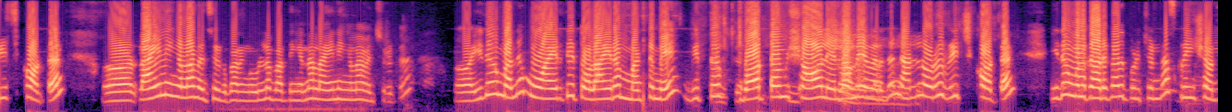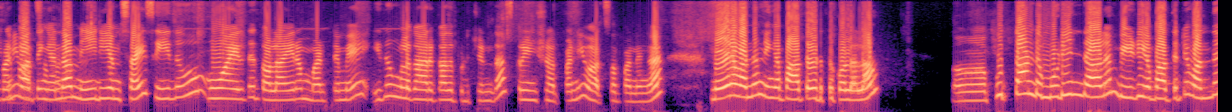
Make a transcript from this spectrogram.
ரிச் காட்டன் லைனிங் எல்லாம் வச்சிருக்கு பாருங்க. உள்ள பாத்தீங்கன்னா லைனிங் எல்லாம் வச்சிருக்கு. இதுவும் வந்து மூவாயிரத்தி தொள்ளாயிரம் மட்டுமே. வித் பாட்டம் ஷால் எல்லாமே வருது. நல்ல ஒரு ரிச் காட்டன் இது உங்களுக்கு யாருக்காவது பிடிச்சிருந்தா ஸ்கிரீன்ஷாட் பண்ணி பாத்தீங்கன்னா மீடியம் சைஸ் இதுவும் மூவாயிரத்தி தொள்ளாயிரம் மட்டுமே. இது உங்களுக்கு யாருக்காவது பிடிச்சிருந்தா ஸ்கிரீன்ஷாட் பண்ணி வாட்ஸ்அப் பண்ணுங்க. நேரா வந்து நீங்க பார்த்து எடுத்துக்கொள்ளலாம். புத்தாண்டு முடிந்தாலும் வீடியோ பார்த்துட்டு வந்து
